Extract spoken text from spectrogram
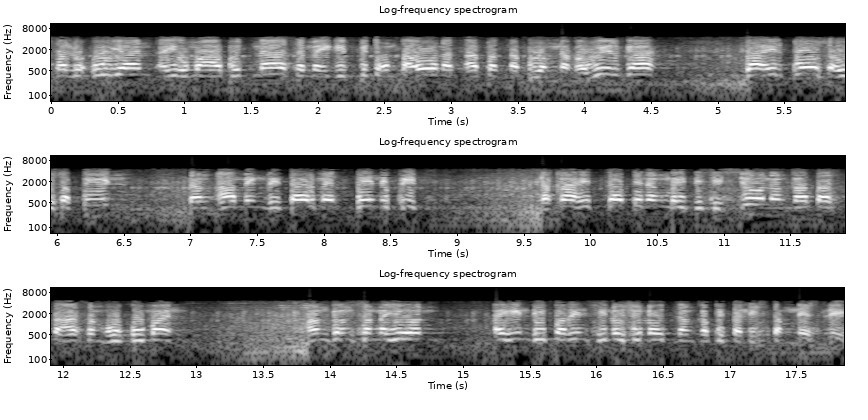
kasalukuyan ay umaabot na sa mahigit pitong taon at apat na buwang nakawilga dahil po sa usapin ng aming retirement benefits na kahit dati nang may desisyon ng kataas-taasang hukuman hanggang sa ngayon ay hindi pa rin sinusunod ng kapitalistang Nestle.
